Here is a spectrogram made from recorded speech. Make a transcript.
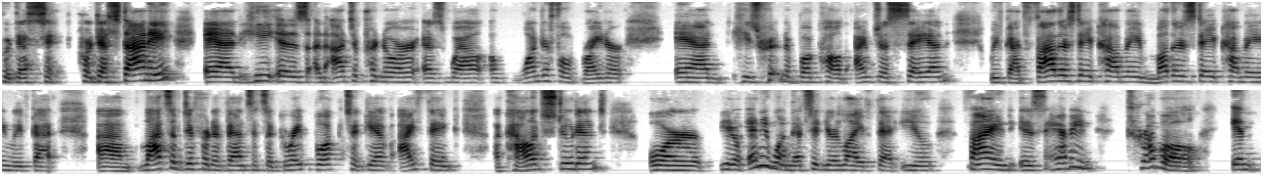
Kordestani, and he is an entrepreneur as well, a wonderful writer. And he's written a book called I'm Just Saying. We've got Father's Day coming, Mother's Day coming. We've got um, lots of different events. It's a great book to give, I think, a college student or you know anyone that's in your life that you find is having trouble in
